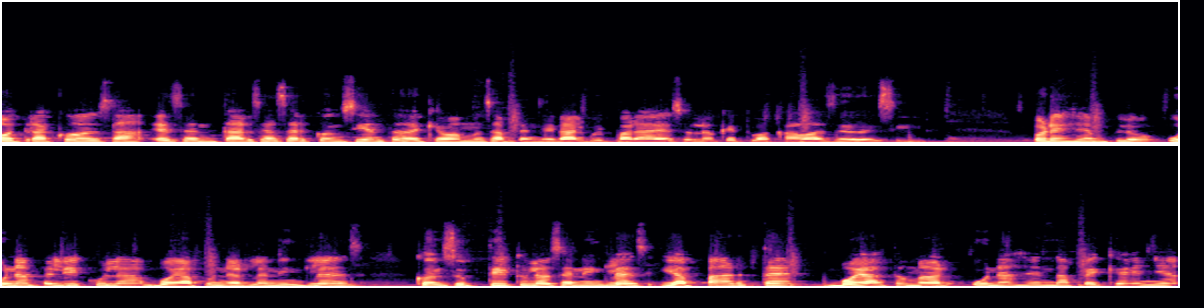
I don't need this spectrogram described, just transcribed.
otra cosa es sentarse a ser consciente de que vamos a aprender algo y para eso lo que tú acabas de decir. Por ejemplo, una película voy a ponerla en inglés con subtítulos en inglés y aparte voy a tomar una agenda pequeña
